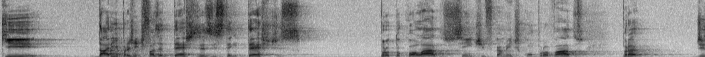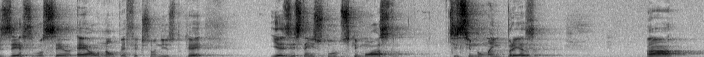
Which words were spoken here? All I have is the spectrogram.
que daria para a gente fazer testes. Existem testes protocolados, cientificamente comprovados, para dizer se você é ou não perfeccionista, ok? E existem estudos que mostram que se numa empresa, ah,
